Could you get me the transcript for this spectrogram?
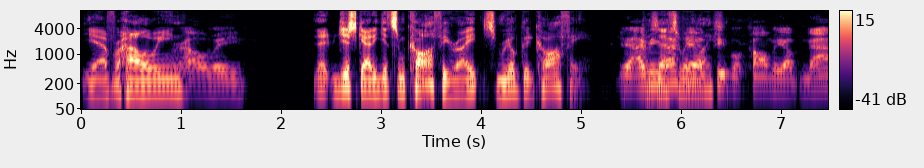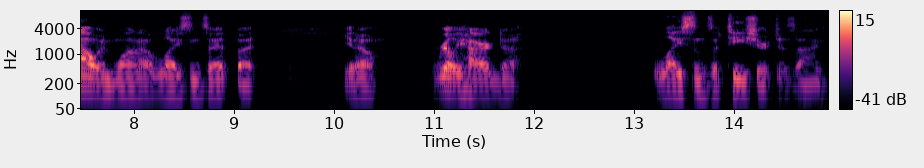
Yeah, for Halloween, for Halloween. that you just got to get some coffee, right? Some real good coffee. Yeah, I mean, that's I've the way had likes it. people call me up now and want to license it, but you know, really hard to license a T-shirt design.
